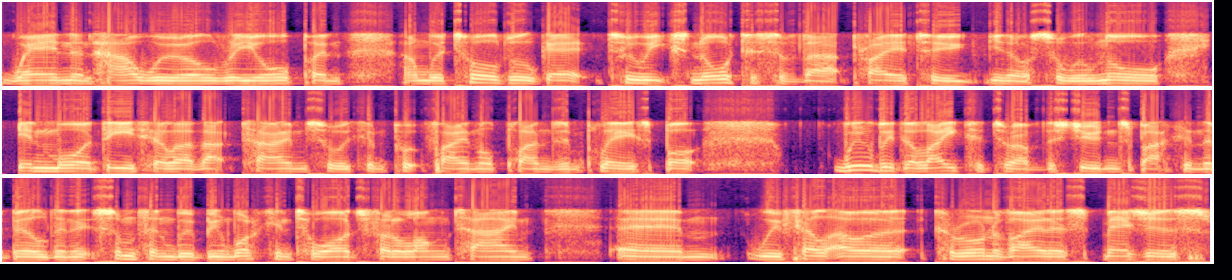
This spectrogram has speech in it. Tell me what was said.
when and how we will reopen, and we're told we'll get two weeks' notice of that prior to, you know, so we'll know in more detail at that time so we can put final plans in place. But we'll be delighted to have the students back in the building. It's something we've been working towards for a long time. Um, we felt our coronavirus measures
